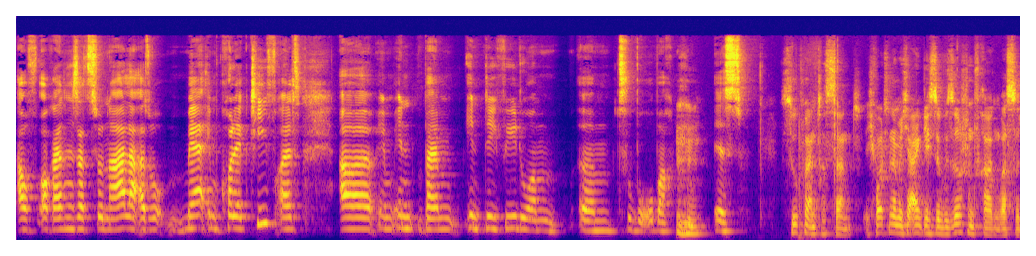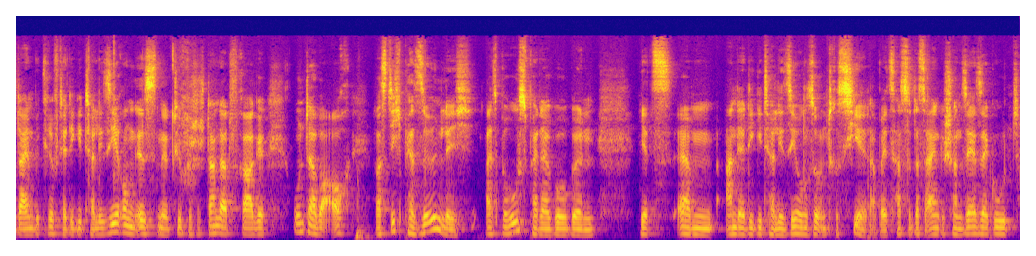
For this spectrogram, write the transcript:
auf organisationaler, also mehr im Kollektiv als äh, im, in, beim Individuum ähm, zu beobachten mhm. ist. Super interessant. Ich wollte nämlich eigentlich sowieso schon fragen, was so dein Begriff der Digitalisierung ist, eine typische Standardfrage, und aber auch, was dich persönlich als Berufspädagogin jetzt ähm, an der Digitalisierung so interessiert. Aber jetzt hast du das eigentlich schon sehr, sehr gut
